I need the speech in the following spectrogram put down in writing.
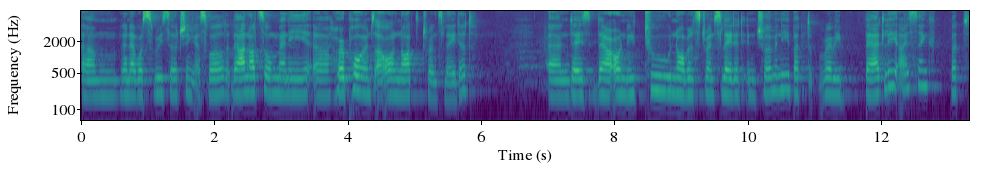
um, then I was researching as well. There are not so many, uh, her poems are all not translated and there are only two novels translated in Germany, but very badly, I think. But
